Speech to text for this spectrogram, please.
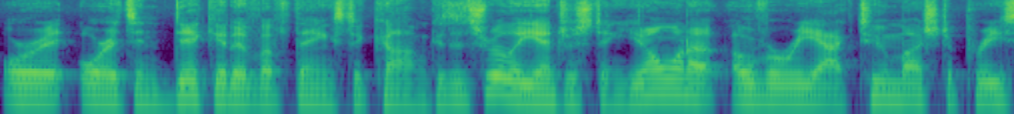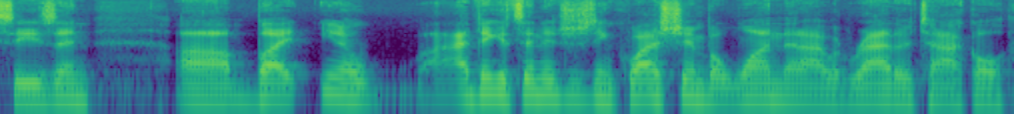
or or it's indicative of things to come because it's really interesting. You don't want to overreact too much to preseason. Uh, but, you know, I think it's an interesting question, but one that I would rather tackle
